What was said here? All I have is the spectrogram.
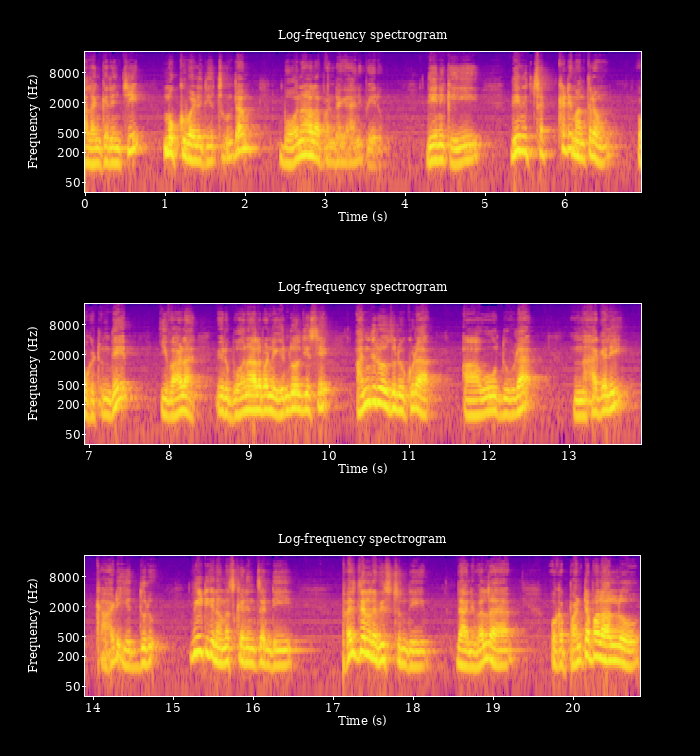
అలంకరించి మొక్కుబళ్ళు తీర్చుకుంటాం. బోనాల పండగ అని పేరు. దీనికి దీనికి చక్కటి మంత్రం ఒకటి ఉంది. ఇవాళ మీరు బోనాల పండుగ ఎన్ని రోజులు చేస్తే అన్ని రోజులు కూడా ఆవు దూడ నాగలి కాడి ఎద్దులు. వీటికి నమస్కరించండి. ఫలితం లభిస్తుంది. దానివల్ల ఒక పంట పొలాల్లో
